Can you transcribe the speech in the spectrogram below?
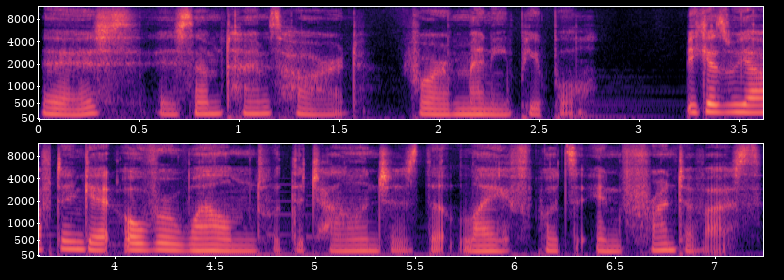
This is sometimes hard for many people because we often get overwhelmed with the challenges that life puts in front of us.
